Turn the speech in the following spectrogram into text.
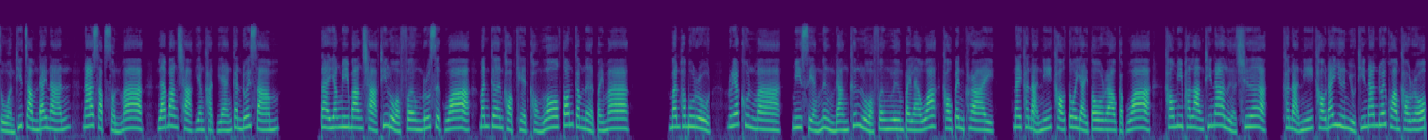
ส่วนที่จำได้นั้น น่าสับสนมาก และบางฉากยังขัดแย้งกันด้วยซ้ำ แต่ยังมีบางฉากที่หลัวเฟิงรู้สึกว่ามันเกินขอบเขตของโลกต้นกำเนิดไปมาก บรรพบุรุษ เรียกคุณมา มีเสียงหนึ่งดังขึ้นหลัวเฟิงลืมไปแล้วว่าเขาเป็นใคร ในขณะนี้เขาตัวใหญ่โตราวกับว่า เขามีพลังที่น่าเหลือเชื่อ ขณะนี้เขาได้ยืนอยู่ที่นั่นด้วยความเคารพ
